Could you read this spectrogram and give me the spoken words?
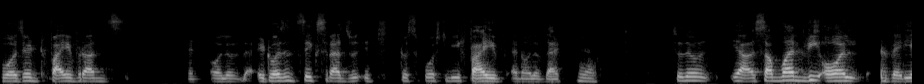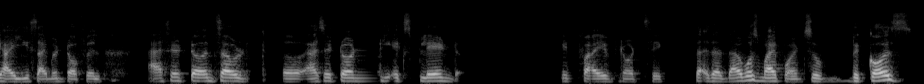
wasn't five runs and all of that. It wasn't six runs. It was supposed to be five and all of that. Yeah. So there was, yeah, someone we all very highly, Simon Taufel, as it turns out, uh, as it turned, he explained in five, not six. That, that, that was my point. So because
